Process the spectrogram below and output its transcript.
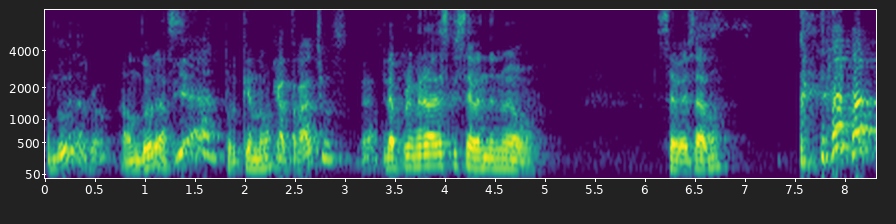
Honduras, bro. Honduras. Yeah. ¿Por qué no? Catrachos. yeah. La primera vez que se ven de nuevo, ¿se besaron?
